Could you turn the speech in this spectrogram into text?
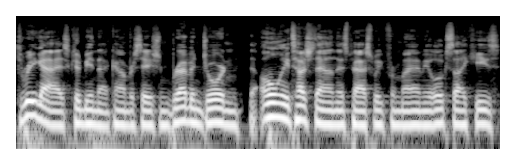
three guys could be in that conversation. Brevin Jordan, the only touchdown this past week for Miami, looks like he's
